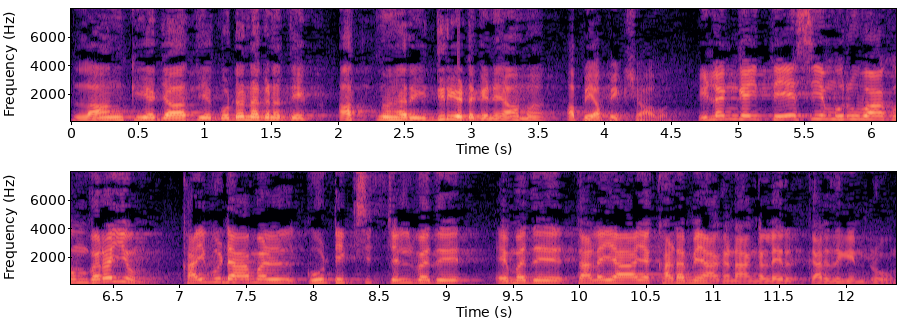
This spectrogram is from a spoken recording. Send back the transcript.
ලාංකීය ජාතිය ගොඩනගනතෙක් අත්නොහැර ඉදිරියට ගෙන යාම අපේ අපේක්ෂාව. இலங்கை தேசியம் உருவாகும் வரையும் கைவிடாமல் கூட்டிச் செல்வது எமது தலையாய கடமையாக நாங்கள் இரு- கருதுகின்றோம்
